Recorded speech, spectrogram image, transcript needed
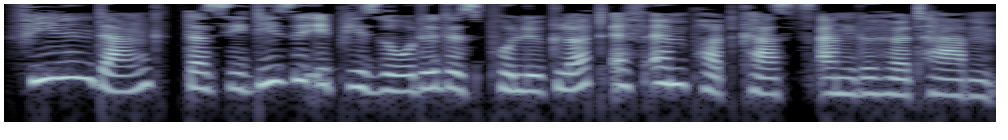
Vielen Dank, dass Sie diese Episode des Polyglot FM Podcasts angehört haben.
